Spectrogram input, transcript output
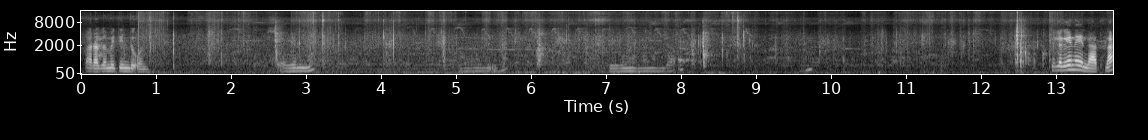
para gamitin doon. So, ayan na. Ito. Ito yung naman ang daan. Ayan. Ilagay na yung lahat na.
